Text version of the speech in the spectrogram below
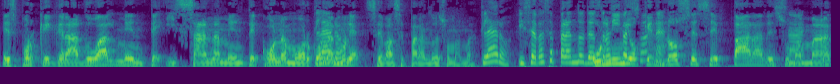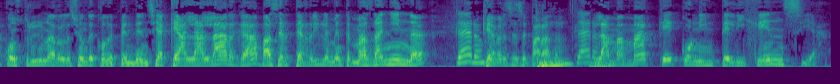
es porque gradualmente y sanamente, con amor, con armonía, se va separando de su mamá. Claro, y se va separando de un otras niño personas. que no se separa de su Exacto. mamá construye una relación de codependencia que a la larga va a ser terriblemente más dañina Claro. que haberse separado. Claro. La mamá que con inteligencia,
